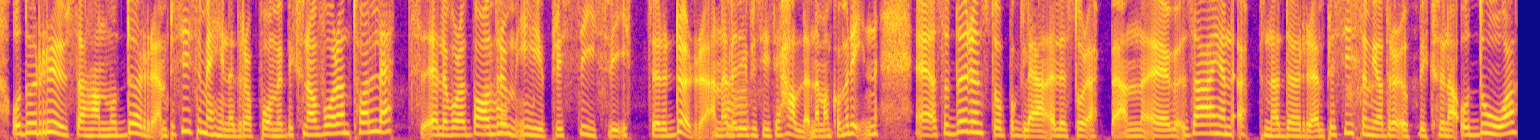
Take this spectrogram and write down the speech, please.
Och då rusar han mot dörren, precis som jag hinner dra på mig byxorna. Och våran toalett, eller vårt badrum är ju precis vid ytterdörren, eller det är precis i hallen när man kommer in. Eh, Så dörren står, på glä- eller står öppen. Eh, Zion öppnar dörren precis som jag drar upp byxorna och då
